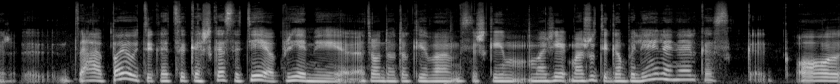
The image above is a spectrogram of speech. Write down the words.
Ir tą e, pajauti, kad kažkas atėjo, priemi, atrodo, tokį va, visiškai mažai, mažutį gabalėlį, ne, kas, o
